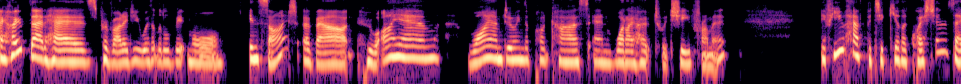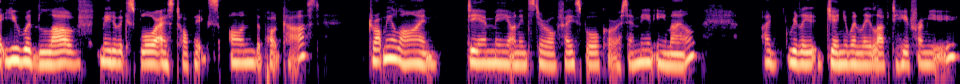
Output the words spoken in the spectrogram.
I hope that has provided you with a little bit more insight about who I am, why I'm doing the podcast, and what I hope to achieve from it. If you have particular questions that you would love me to explore as topics on the podcast, drop me a line DM me on Insta or Facebook or send me an email. I'd really genuinely love to hear from you.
